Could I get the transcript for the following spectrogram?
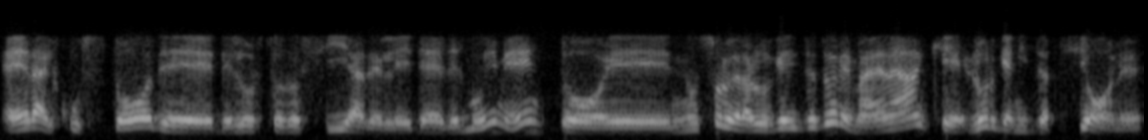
era il custode dell'ortodossia delle idee del movimento e non solo era l'organizzatore ma era anche l'organizzazione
